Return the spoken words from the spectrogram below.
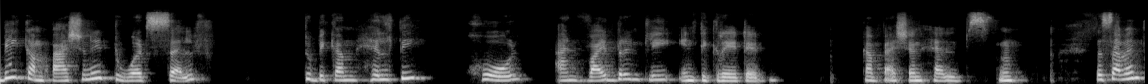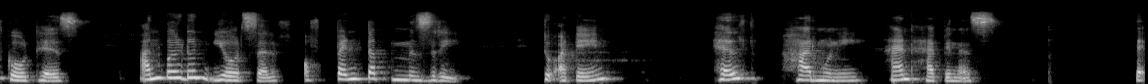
Be compassionate towards self to become healthy, whole, and vibrantly integrated. Compassion helps. Hmm. The seventh quote is Unburden yourself of pent up misery to attain health, harmony, and happiness. The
